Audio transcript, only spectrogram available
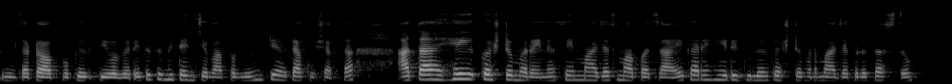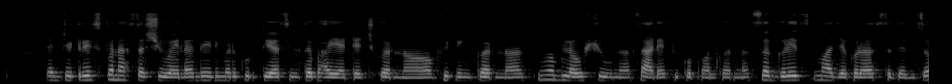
तुमचा टॉप कुर्ती वगैरे तर तुम्ही त्यांचे मापं घेऊन ते टाकू शकता. आता हे कस्टमर आहे ना सेम माझ्याच मापाचं आहे कारण हे रेग्युलर कस्टमर माझ्याकडंच असतं. त्यांचे ड्रेस पण असतात शिवायला रेडीमेड कुर्ती असेल तर भाई अटॅच करणं फिटिंग करणं किंवा ब्लाऊज शिवणं साड्या पिकोफॉल करणं सगळेच माझ्याकडं असतं त्यांचं.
